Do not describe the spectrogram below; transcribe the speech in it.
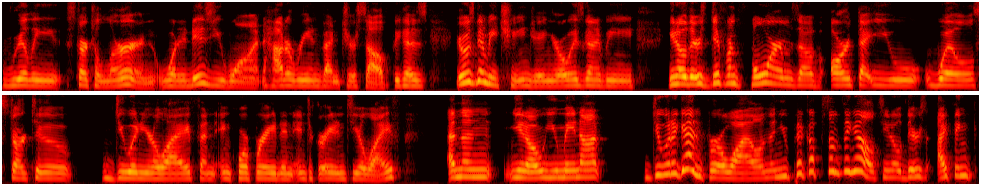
really start to learn what it is you want, how to reinvent yourself because you're always going to be changing. You're always going to be, you know, there's different forms of art that you will start to do in your life and incorporate and integrate into your life. And then, you know, you may not do it again for a while and then you pick up something else. You know, there's, I think,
